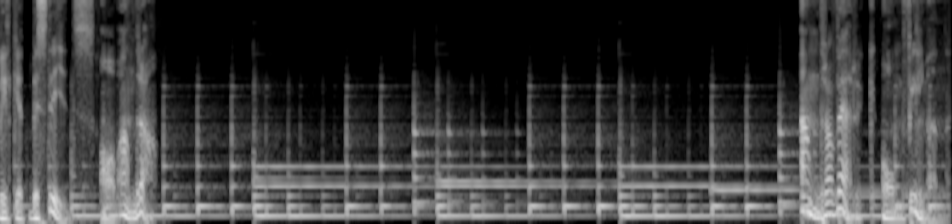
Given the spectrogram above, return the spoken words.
vilket bestrids av andra. Andra verk om filmen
